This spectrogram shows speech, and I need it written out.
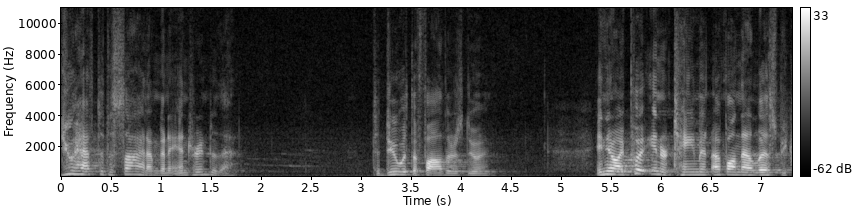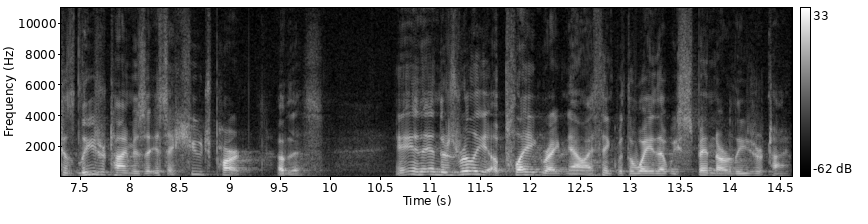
You have to decide, I'm going to enter into that. To do what the Father is doing. And you know, I put entertainment up on that list because leisure time is a, it's a huge part of this. And, and there's really a plague right now, I think, with the way that we spend our leisure time.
